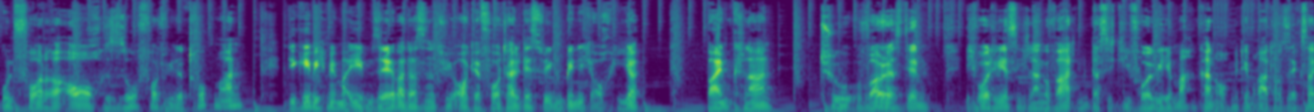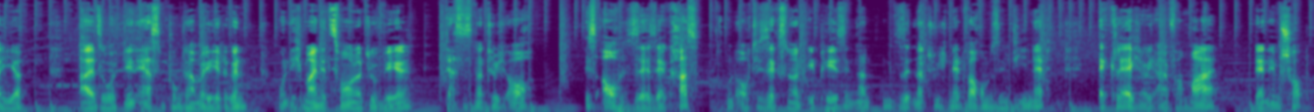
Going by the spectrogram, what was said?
Und fordere auch sofort wieder Truppen an. Die gebe ich mir mal eben selber. Das ist natürlich auch der Vorteil. Deswegen bin ich auch hier beim Clan True Warriors. Denn ich wollte jetzt nicht lange warten, dass ich die Folge hier machen kann. Auch mit dem Rathaus 6er hier. Also den ersten Punkt haben wir hier drin. Und ich meine 200 Juwelen. Das ist natürlich auch, ist auch sehr, sehr krass. Und auch die 600 EP sind, sind natürlich nett. Warum sind die nett? erkläre ich euch einfach mal. Denn im Shop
